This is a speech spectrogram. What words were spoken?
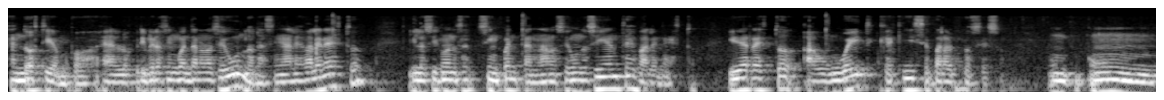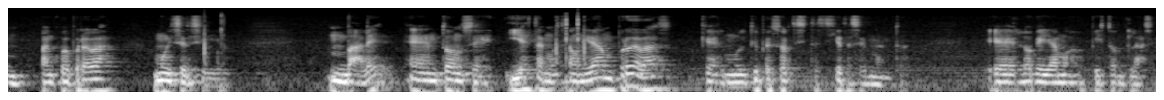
en dos tiempos. En los primeros 50 nanosegundos las señales valen esto, y los 50 nanosegundos siguientes valen esto. Y de resto a un wait que aquí separa el proceso. Un, banco de pruebas muy sencillo. Vale, entonces, y esta es nuestra unidad en pruebas, que es el multiplexor de 7 segmentos. Es lo que ya hemos visto en clase.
